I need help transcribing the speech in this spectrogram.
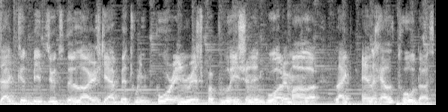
that could be due to the large gap between poor and rich population in Guatemala, like Angel told us.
